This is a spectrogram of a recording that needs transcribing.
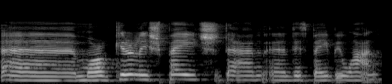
uh, more girlish page than uh, this baby one.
